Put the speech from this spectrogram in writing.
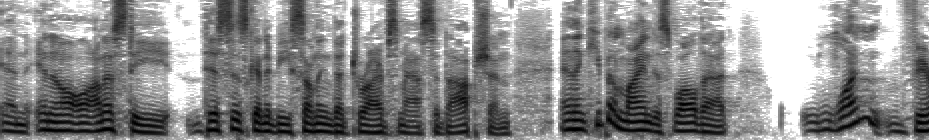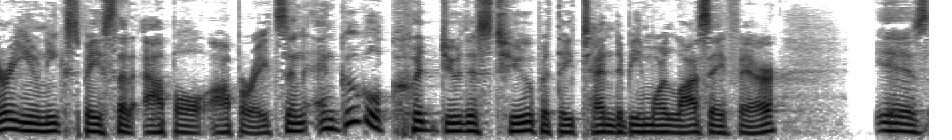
and, and in all honesty, this is going to be something that drives mass adoption. And then keep in mind as well that one very unique space that Apple operates in, and Google could do this too, but they tend to be more laissez faire, is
